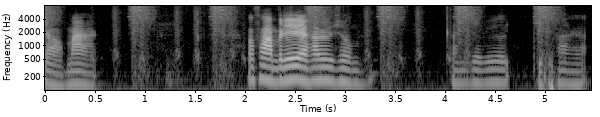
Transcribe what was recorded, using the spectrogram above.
จะออกมาก ก็ฟาร์มไปเรื่อยๆครับท่านผู้ชมตอนนี้จะวิวเจ็ดสิบห้าแล้ว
